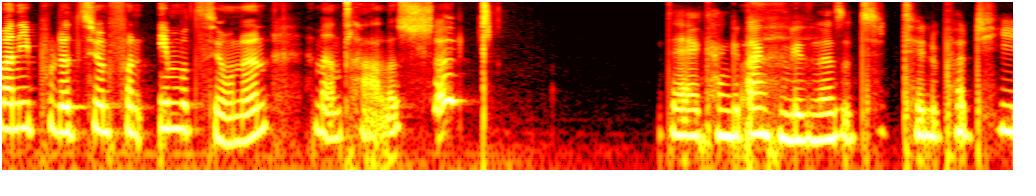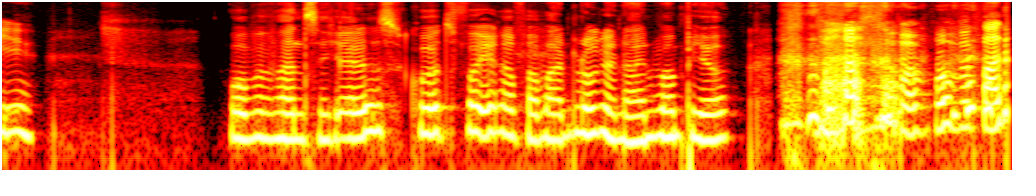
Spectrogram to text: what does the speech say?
Manipulation von Emotionen, mentales Schild. Der kann Gedanken lesen, also T Telepathie. Wo befand sich Alice kurz vor ihrer Verwandlung in einen Vampir? Was? Aber wo befand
